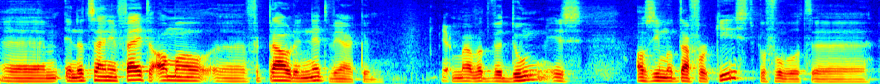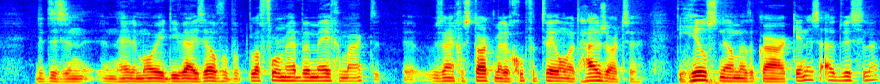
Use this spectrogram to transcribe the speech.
Ehm, en dat zijn in feite allemaal eh, vertrouwde netwerken. Ja. Maar wat we doen is, als iemand daarvoor kiest, bijvoorbeeld, eh, dit is een, een hele mooie die wij zelf op het platform hebben meegemaakt. Eh, we zijn gestart met een groep van 200 huisartsen die heel snel met elkaar kennis uitwisselen.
